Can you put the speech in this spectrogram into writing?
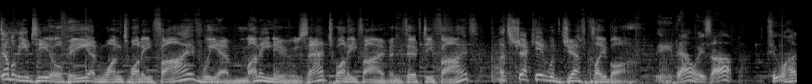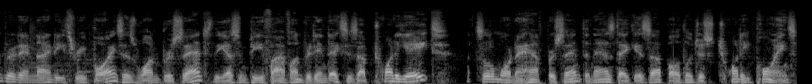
WTOP at 125. We have money news at 25 and 55. Let's check in with Jeff Clabaugh. The Dow is up. 293 points is 1%. The S&P 500 index is up 28. That's a little more than a half percent. The Nasdaq is up, although just 20 points.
